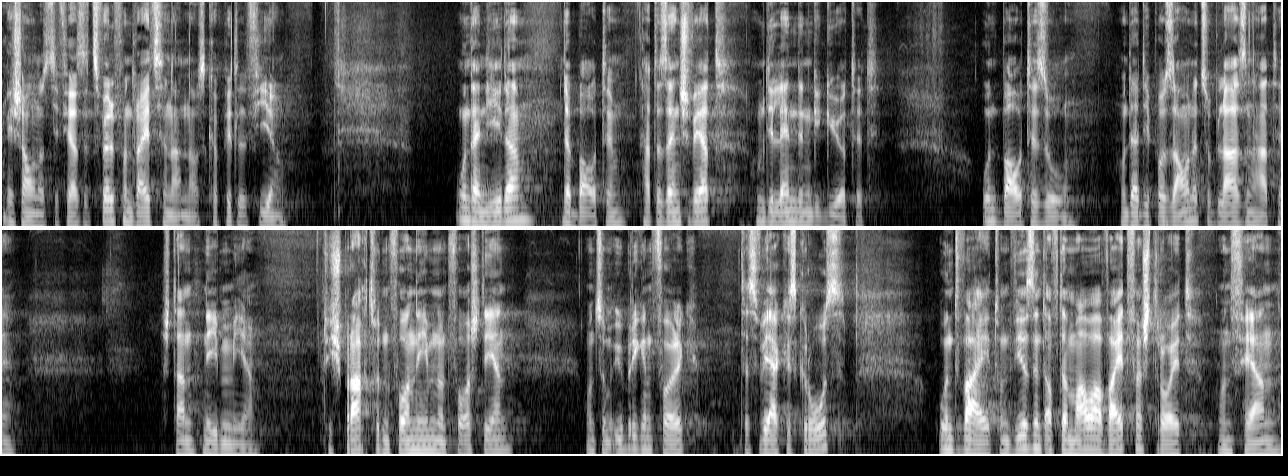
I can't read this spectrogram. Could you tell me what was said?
Wir schauen uns die Verse 12 und 13 an aus Kapitel 4. Und ein jeder, der baute, hatte sein Schwert um die Lenden gegürtet und baute so. Und der die Posaune zu blasen hatte, stand neben mir. Ich sprach zu den Vornehmen und Vorstehern und zum übrigen Volk, das Werk ist groß und weit, und wir sind auf der Mauer weit verstreut und fern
